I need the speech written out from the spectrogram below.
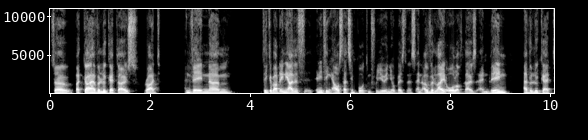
So, but go have a look at those, right? And then um, think about any other th- anything else that's important for you in your business, and overlay all of those, and then have a look at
